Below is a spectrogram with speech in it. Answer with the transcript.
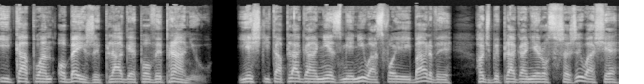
I kapłan obejrzy plagę po wypraniu. Jeśli ta plaga nie zmieniła swojej barwy, choćby plaga nie rozszerzyła się,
